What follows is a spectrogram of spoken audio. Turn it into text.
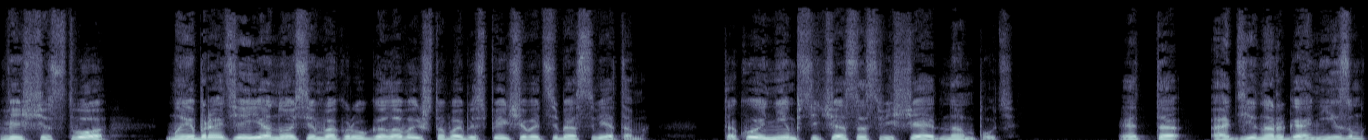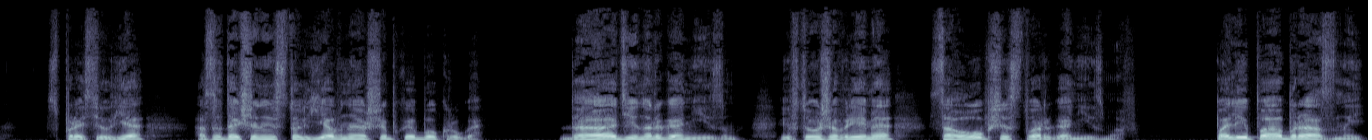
вещество мои братья я носим вокруг головы, чтобы обеспечивать себя светом. Такой нимб сейчас освещает нам путь. «Это один организм?» — спросил я, озадаченный столь явной ошибкой Бокруга. «Да, один организм, и в то же время сообщество организмов. Полипообразный,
